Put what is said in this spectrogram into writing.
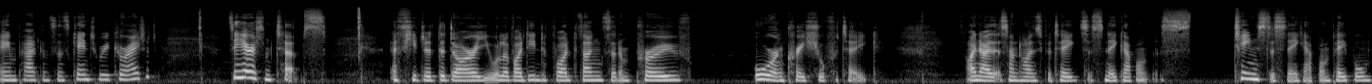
and Parkinson's Canterbury created. So, here are some tips. If you did the diary, you will have identified things that improve or increase your fatigue. I know that sometimes fatigue sneak up on tends to sneak up on people.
